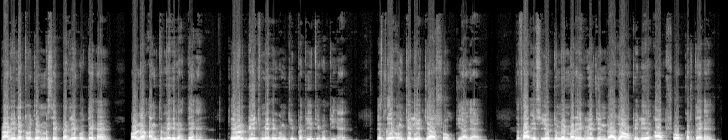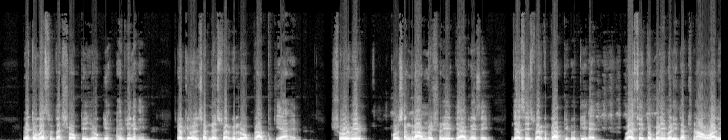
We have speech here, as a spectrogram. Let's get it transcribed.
प्राणी न तो जन्म से पहले होते हैं और न अंत में ही रहते हैं। केवल बीच में ही उनकी प्रतीति होती है। इसलिए उनके लिए क्या शोक किया जाए? तथा इस युद्ध में मरे हुए जिन राजाओं के लिए आप शोक करते हैं, वे तो वस्तुतः शोक के योग्य हैं भी नहीं, क्योंकि उन सबने स्वर्ग लोक प्राप्त किया है। शूरवीर को संग्राम में शरीर त्यागने से जैसी स्वर्ग प्राप्ति होती है वैसी तो बड़ी बड़ी दक्षिणाओं वाली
